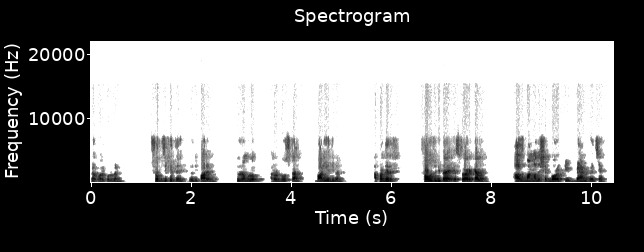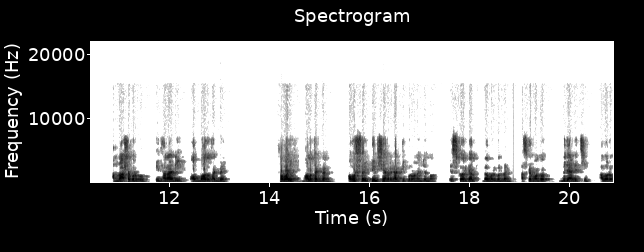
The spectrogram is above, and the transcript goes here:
ব্যবহার করবেন। সবজি খেতে যদি পারেন, তুলনামূলক আরও ডোজটা বাড়িয়ে দিবেন। আপনাদের সহযোগিতায় স্কোয়ার ক্যাল আজ বাংলাদেশের বড় একটি ব্র্যান্ড হয়েছে আমরা আশা করব এই ধারাটি অব্যাহত থাকবে। সবাই ভালো থাকবেন। অবশ্যই ক্যালসিয়ামের ঘাটতি পূরণের জন্য স্কোয়ার ক্যাল ব্যবহার করবেন। আজকের মতো বিদায় নিচ্ছি। আবারও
